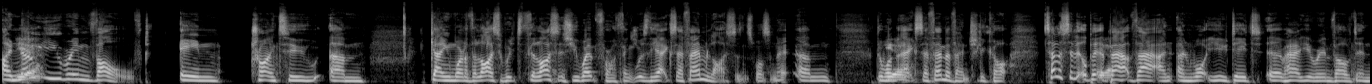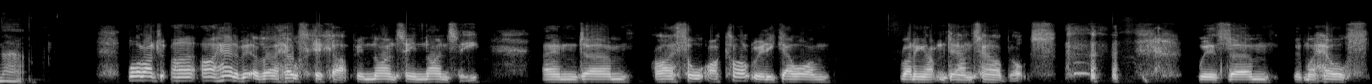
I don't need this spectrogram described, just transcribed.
I know yeah. you were involved in trying to um, gain one of the licenses, which the license you went for, I think, was the XFM license, wasn't it? Um, the one yeah. that XFM eventually got. Tell us a little bit yeah. about that and, and what you did, uh, how you were involved in that. Well, I, I, had a bit of a health hiccup in 1990, and um, I thought I can't really go on running up and down tower blocks with um, with my health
